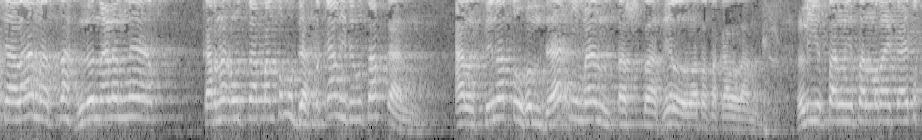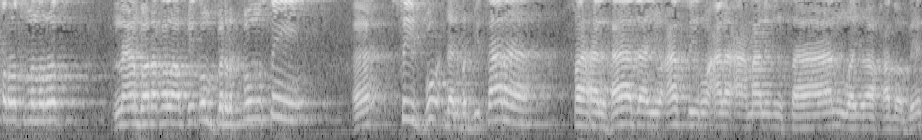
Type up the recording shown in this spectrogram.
kalama sahlun 'alan nas. Karena ucapan itu mudah sekali diucapkan. Alsinatuhum da'iman tastaghil wa tatakallam. Lisan-lisan mereka itu terus-menerus Nah barakallahu fikum berfungsi eh, sibuk dan berbicara. Fahal hadza yu'athiru ala a'malil insan wa yu'akhadhu bih?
